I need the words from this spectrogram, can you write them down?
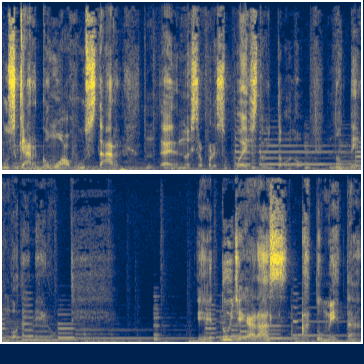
buscar cómo ajustar eh, nuestro presupuesto y todo. No tengo dinero. Eh, tú llegarás a tu meta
